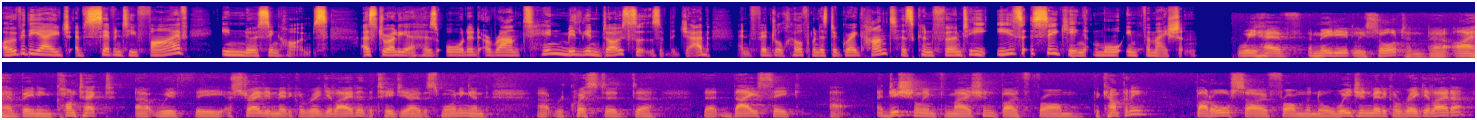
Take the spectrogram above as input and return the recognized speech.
over the age of 75 in nursing homes. Australia has ordered around 10 million doses of the jab, and Federal Health Minister Greg Hunt has confirmed he is seeking more information. We have immediately sought, and uh, I have been in contact uh, with the Australian medical regulator, the TGA, this morning, and uh, requested uh, that they seek uh, additional information both from the company but also from the Norwegian medical regulator.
